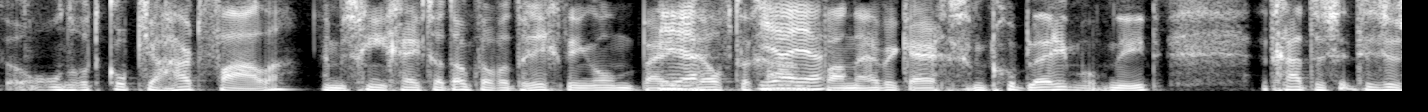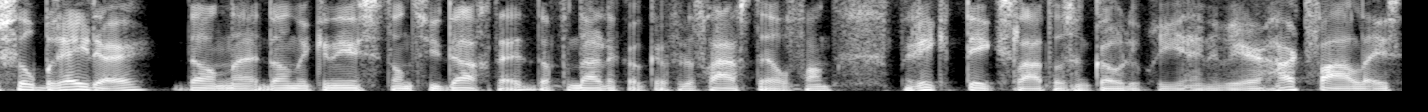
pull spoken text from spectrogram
onder het kopje hartfalen. En misschien geeft dat ook wel wat richting om bij Ja, jezelf te gaan. ja, ja. Van heb ik ergens een probleem of niet? Het, gaat dus, het is dus veel breder dan, eh, dan ik in eerste instantie dacht. Hè. Vandaar dat ik ook even de vraag stel van, Rick Tik slaat als een colibri heen en weer. Hartfalen is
